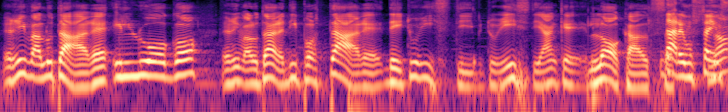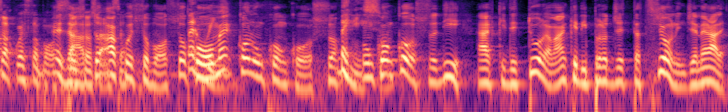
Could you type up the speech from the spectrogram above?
rivalutare il luogo rivalutare di portare dei turisti turisti anche locals Dare un senso no? a questo posto, esatto a questo posto Per come quindi. con un concorso Benissimo. un concorso di architettura ma anche di progettazione in generale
